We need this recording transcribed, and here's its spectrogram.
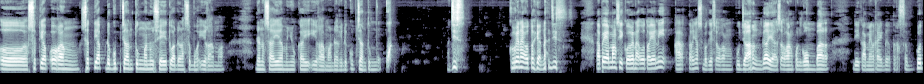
Uh, setiap orang, setiap degup jantung manusia itu adalah sebuah irama dan saya menyukai irama dari degup jantungmu. Najis. Kurena Otoya najis. Tapi emang si Kurena Otoya ini karakternya sebagai seorang pujangga ya, seorang penggombal di Kamen Rider tersebut.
